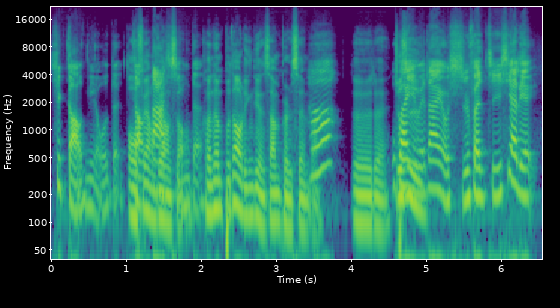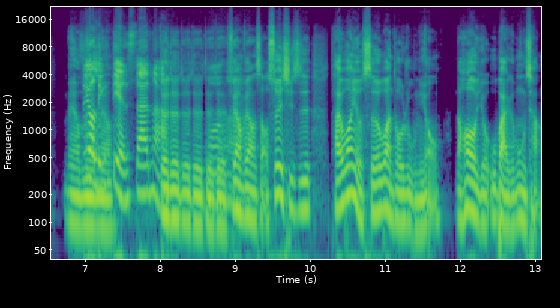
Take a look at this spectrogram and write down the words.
去搞牛的，哦，搞大型的，非常非常少，可能不到零点三 percent 吧。对对对，我还以为大概有十分之一，现在连没有，只有零点三啊。对对对对对对，非常非常少。所以其实台湾有十二万头乳牛，然后有五百个牧场。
